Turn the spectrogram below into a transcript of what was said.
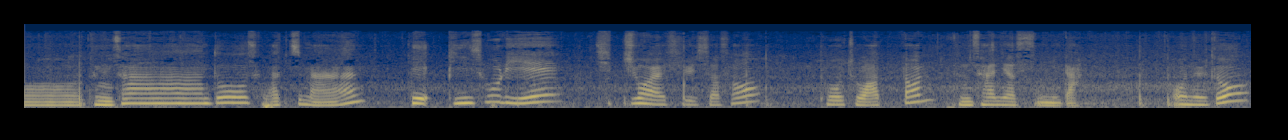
어, 등산도 좋았지만 비, 비 소리에 집중할 수 있어서 더 좋았던 등산이었습니다. 오늘도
